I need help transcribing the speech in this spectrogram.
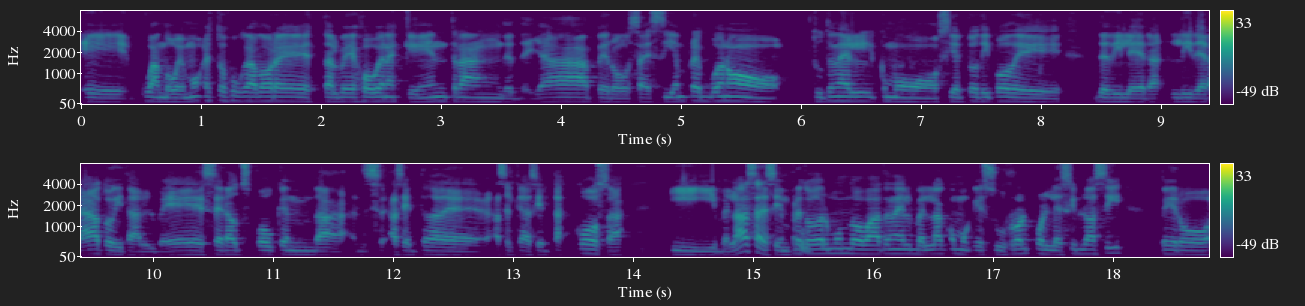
Eh, cuando vemos estos jugadores tal vez jóvenes que entran desde ya, pero sea, siempre es bueno tú tener como cierto tipo de, de liderato y tal vez ser outspoken acerca de, ciertas cosas y, ¿verdad? O siempre todo el mundo va a tener, ¿verdad? Como que su rol, por decirlo así, pero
